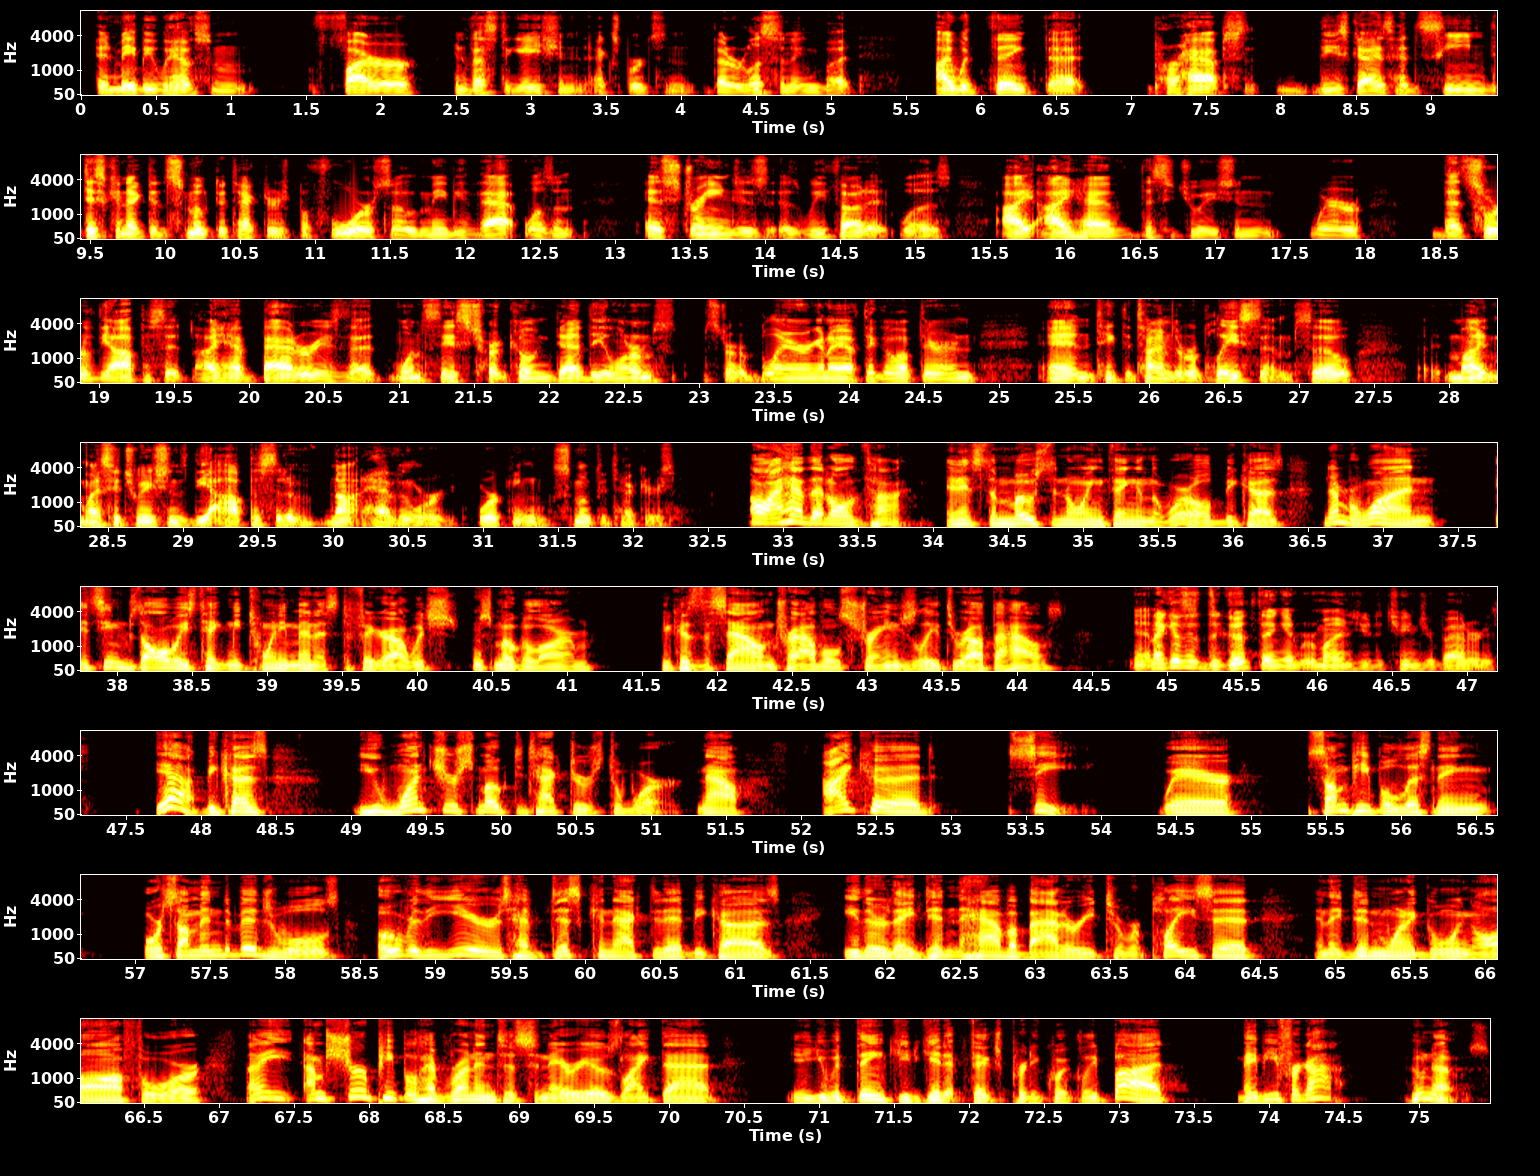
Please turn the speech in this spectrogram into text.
And maybe we have some fire investigation experts in, that are listening, but I would think that perhaps these guys had seen disconnected smoke detectors before, so maybe that wasn't as strange as, as we thought it was. I, I have the situation where that's sort of the opposite. I have batteries that once they start going dead, the alarms start blaring, and I have to go up there and and take the time to replace them. So uh, my my situation is the opposite of not having work, working smoke detectors. Oh, I have that all the time. And it's the most annoying thing in the world because number one, it seems to always take me 20 minutes to figure out which smoke alarm because the sound travels strangely throughout the house. And I guess it's a good thing. It reminds you to change your batteries. Yeah, because you want your smoke detectors to work. Now, I could see where some people listening or some individuals over the years have disconnected it because either they didn't have a battery to replace it and they didn't want it going off or I mean I'm sure people have run into scenarios like that. You, know, you would think you'd get it fixed pretty quickly, but maybe you forgot. Who knows?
